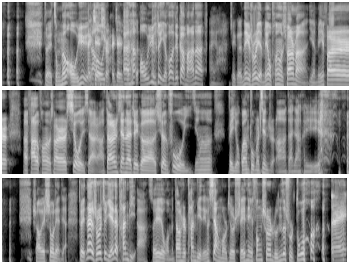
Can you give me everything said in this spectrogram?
对，总能偶遇，还真是，还真是，偶遇了以后就干嘛呢？哎呀，这个那个时候也没有朋友圈嘛，也没法儿啊发个朋友圈秀一下啊。当然现在这个炫富已经被有关部门禁止了，大家可以。稍微收敛点，对，那个时候就也得攀比啊，所以我们当时攀比的一个项目就是谁那风车轮子数多。哎，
